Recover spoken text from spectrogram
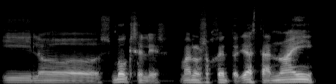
y los voxeles, más los objetos, ya está. No hay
